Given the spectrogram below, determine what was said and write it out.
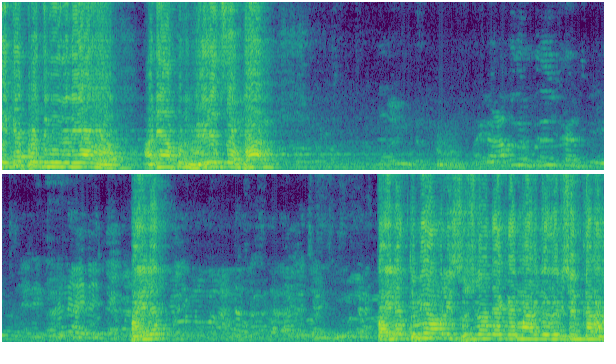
एका प्रतिनिधीने यावं आणि आपण वेळेचं भान पहिलं पहिलं तुम्ही आम्हाला सूचना द्या काय मार्गदर्शन करा.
